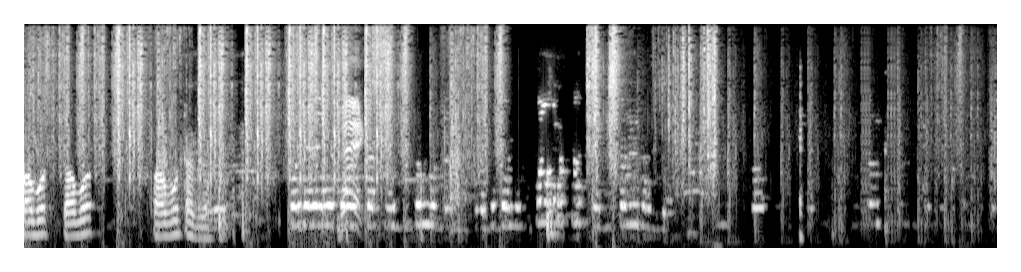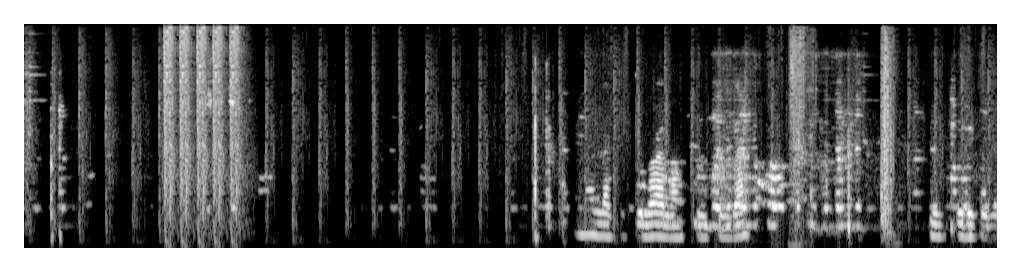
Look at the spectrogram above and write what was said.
Robot, robot, robot as well. Lucky kilo है लकी किलो चूरी किलो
